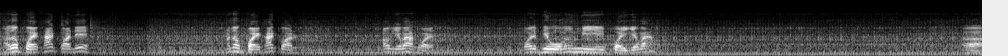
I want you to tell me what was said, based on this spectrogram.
เอาต้องปล่อยคลัดก่อนดิ มันต้องปล่อยคัดก่อน เข้าเกียร์ว่างก่อนเพราะพีโอมันมีปล่อยเกียร์ว่างเออ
